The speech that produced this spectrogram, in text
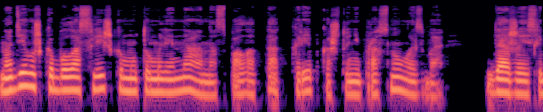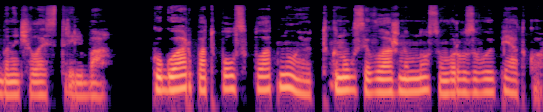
Но девушка была слишком утомлена, она спала так крепко, что не проснулась бы, даже если бы началась стрельба. Кугуар подполз вплотную, ткнулся влажным носом в розовую пятку,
